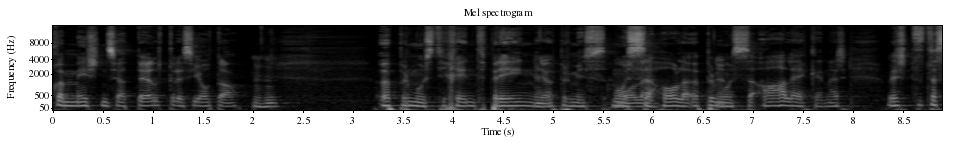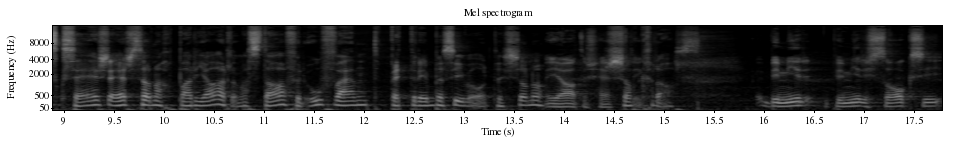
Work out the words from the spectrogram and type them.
kommen meistens ja die Eltern sind auch da. Mhm. Jemand muss die Kinder bringen, Ja. jemand muss, muss sie Holen. holen, jemand Ja. muss sie anlegen. Weißt du, das siehst du erst so nach ein paar Jahren, was da für Aufwände betrieben sind worden. Das ist schon, noch, Ja, das ist schon krass. Bei mir, bei mir war es so, gewesen,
